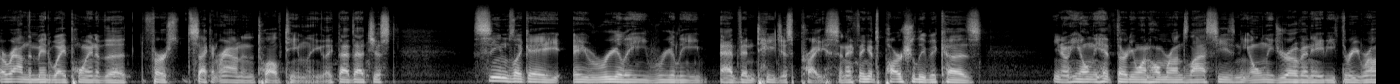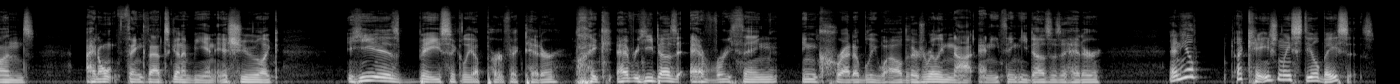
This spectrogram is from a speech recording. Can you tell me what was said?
around the midway point of the first, second round in the 12 team league. Like that, that just seems like a, a really, really advantageous price. And I think it's partially because, you know, he only hit 31 home runs last season. He only drove in 83 runs. I don't think that's going to be an issue. Like he is basically a perfect hitter. Like every he does everything incredibly well. There's really not anything he does as a hitter. And he'll occasionally steal bases.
